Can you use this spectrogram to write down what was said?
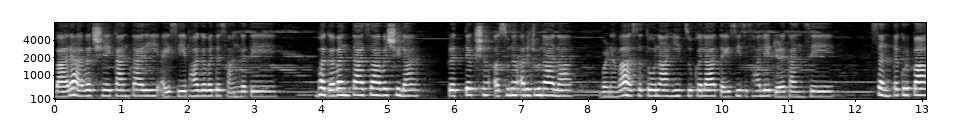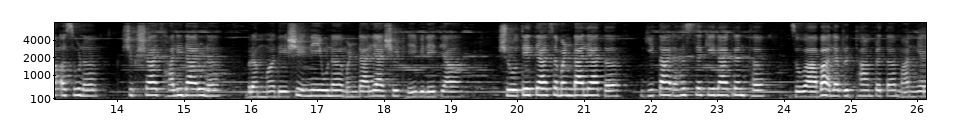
बारा वर्षे कांतारी ऐसे भागवत सांगते. भगवंताचा वशिला प्रत्यक्ष असून अर्जुनाला वनवास तो नाही चुकला तैसीच झाले टिळकांचे. संतकृपा असून शिक्षा झाली दारुण ब्रह्मदेशी नेऊन मंडाल्याशी ठेविले त्या. श्रोते त्याच मंडाल्यात गीता रहस्य केला ग्रंथ जो आबाल वृद्धांप्रत मान्य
